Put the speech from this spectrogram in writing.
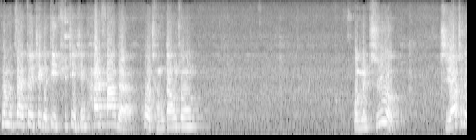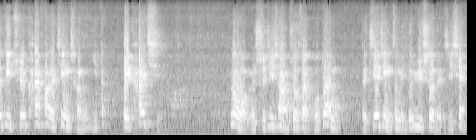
那么，在对这个地区进行开发的过程当中，我们只有只要这个地区开发的进程一旦被开启，那我们实际上就在不断的接近这么一个预设的极限。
